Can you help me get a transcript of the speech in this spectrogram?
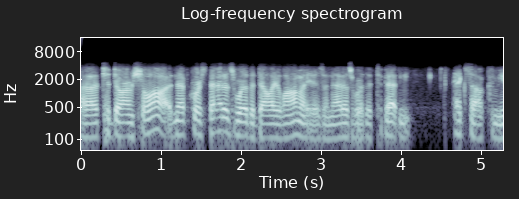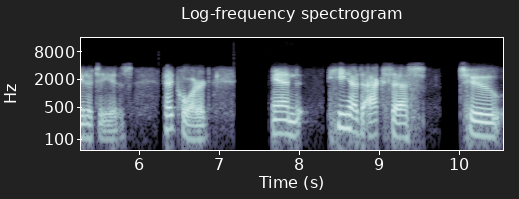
uh, to Dharamshala, and of course that is where the Dalai Lama is, and that is where the Tibetan exile community is headquartered, and he has access to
